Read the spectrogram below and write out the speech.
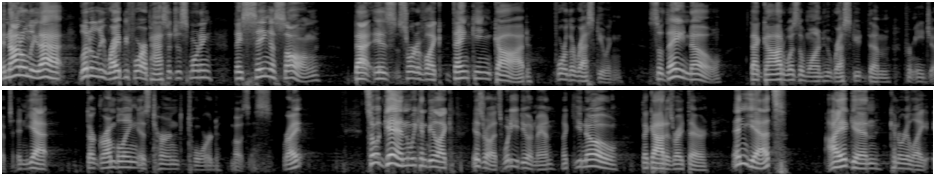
And not only that, literally right before our passage this morning, they sing a song that is sort of like thanking God for the rescuing. So they know that God was the one who rescued them from Egypt. And yet, their grumbling is turned toward Moses, right? So again, we can be like, Israelites, what are you doing, man? Like, you know that God is right there. And yet, I again can relate,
